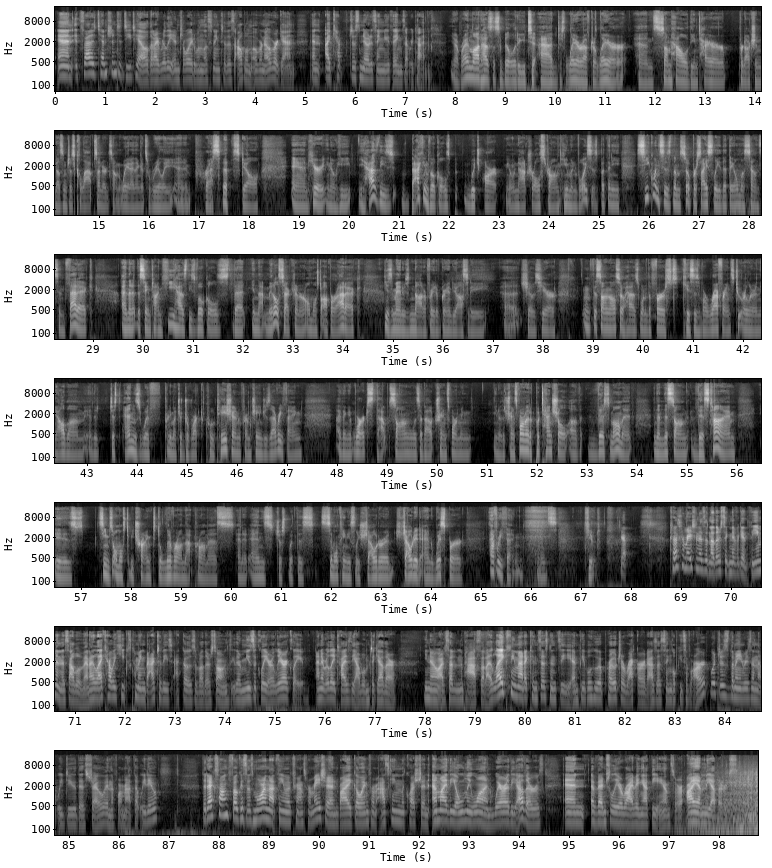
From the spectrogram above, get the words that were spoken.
And it's that attention to detail that I really enjoyed when listening to this album over and over again. And I kept just noticing new things every time. Yeah, Ryan Lott has this ability to add just layer after layer, and somehow the entire production doesn't just collapse under its own weight. I think it's really an impressive skill. And here, you know, he he has these backing vocals, which are you know natural, strong human voices, but then he sequences them so precisely that they almost sound synthetic. And then at the same time, he has these vocals that in that middle section are almost operatic. He's a man who's not afraid of grandiosity, uh, shows here. The song also has one of the first cases of a reference to earlier in the album. It just ends with pretty much a direct quotation from Changes Everything. I think it works. That song was about transforming, you know, the transformative potential of this moment. And then this song, This Time, is seems almost to be trying to deliver on that promise. And it ends just with this simultaneously shouted, shouted and whispered everything. And it's cute. Yeah. Transformation is another significant theme in this album, and I like how he keeps coming back to these echoes of other songs, either musically or lyrically, and it really ties the album together. You know, I've said in the past that I like thematic consistency and people who approach a record as a single piece of art, which is the main reason that we do this show in the format that we do. The next song focuses more on that theme of transformation by going from asking the question, Am I the only one? Where are the others? and eventually arriving at the answer, I am the others.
